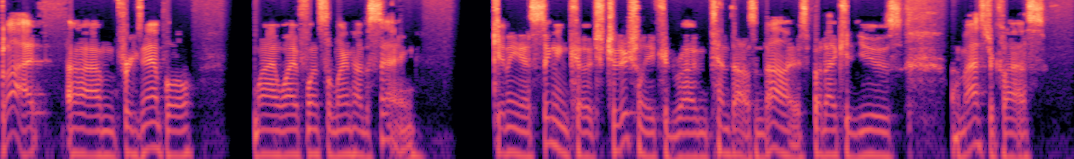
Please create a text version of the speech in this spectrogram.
But um, for example, my wife wants to learn how to sing. Getting a singing coach traditionally could run ten thousand dollars, but I could use a masterclass,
